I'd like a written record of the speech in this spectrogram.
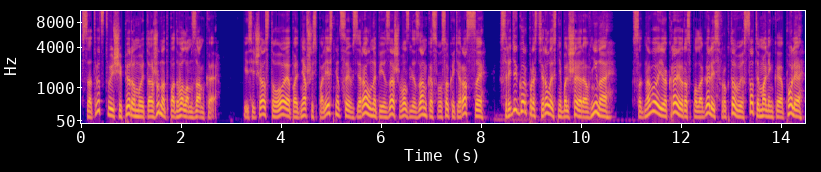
соответствующей первому этажу над подвалом замка. И сейчас Туоя, поднявшись по лестнице, взирал на пейзаж возле замка с высокой террасы. Среди гор простиралась небольшая равнина. С одного её краю располагались фруктовые сад и маленькое поле,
